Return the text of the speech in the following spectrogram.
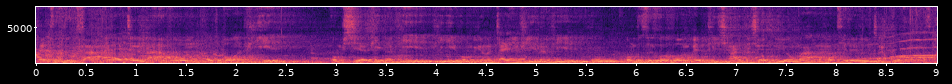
แต่ทุกๆครั้งที่เขาเจอหน้าผมเขาจะบอกว่าพี่ ผมเชียร์พี่นะพี่ พี่ผมเป็นกำลังใจให้พี่นะพี่ ผมรู้สึกว่าผมเป็นพี่ชายที่โชคดีมากนะครับที่ได้รู้จักพวกเขา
